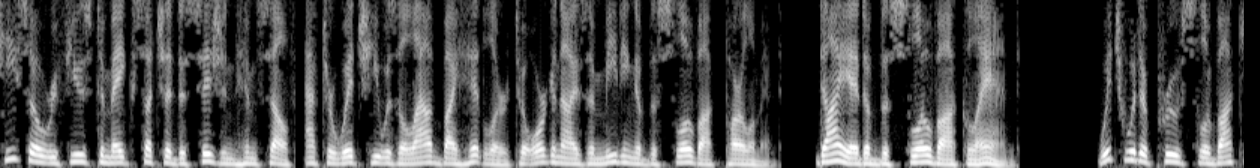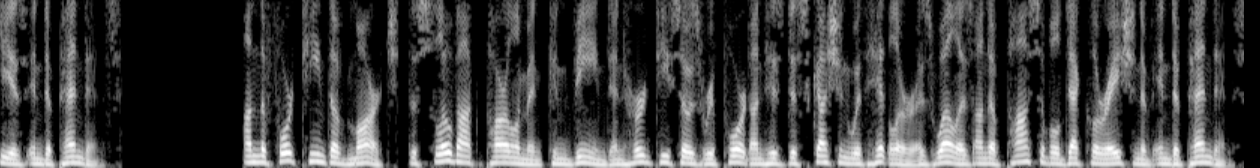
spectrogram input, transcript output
Tiso refused to make such a decision himself, after which he was allowed by Hitler to organize a meeting of the Slovak parliament, Diet of the Slovak Land, which would approve Slovakia's independence. On 14 March, the Slovak parliament convened and heard Tiso's report on his discussion with Hitler as well as on a possible declaration of independence.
